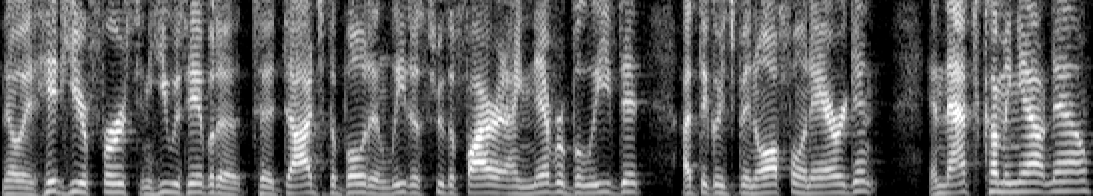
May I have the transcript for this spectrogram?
You know, it hit here first, and he was able to to dodge the boat and lead us through the fire. And I never believed it. I think he's been awful and arrogant, and that's coming out now.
